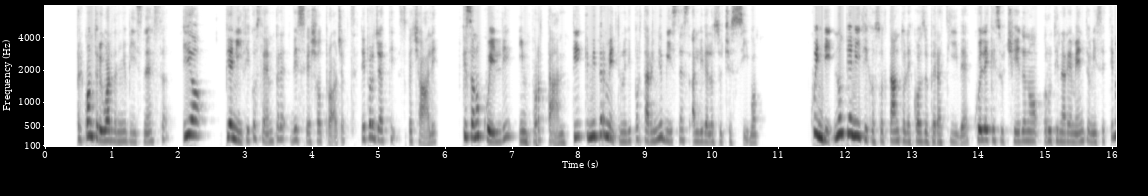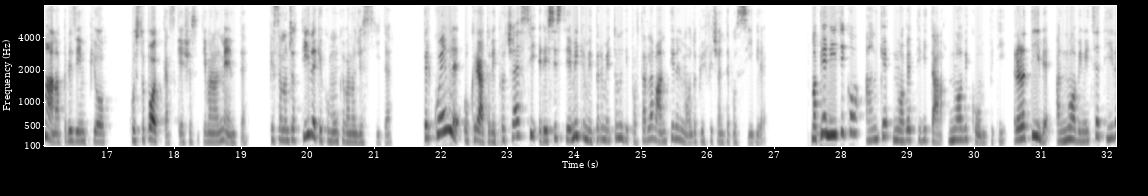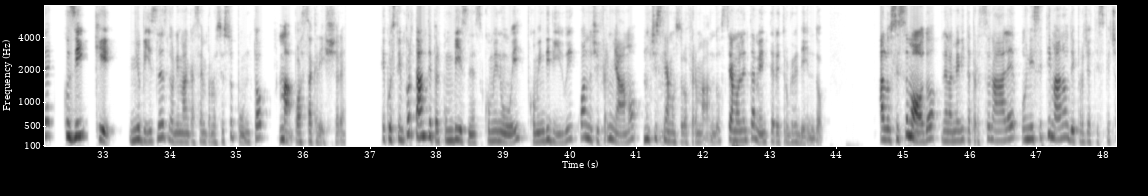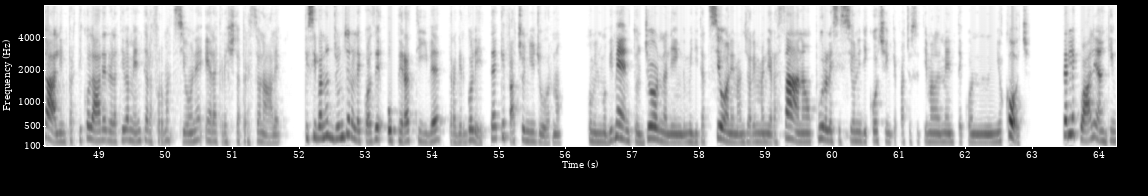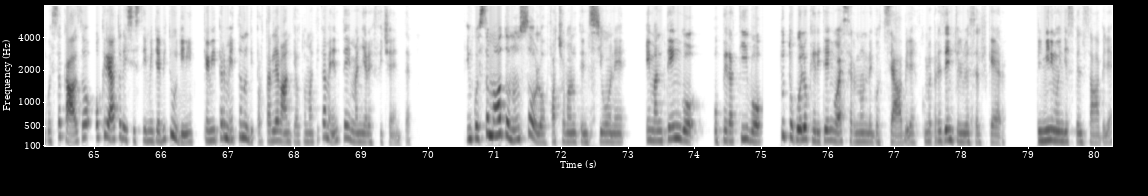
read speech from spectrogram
Per quanto riguarda il mio business, io pianifico sempre dei special projects, dei progetti speciali, che sono quelli importanti che mi permettono di portare il mio business al livello successivo. Quindi non pianifico soltanto le cose operative, quelle che succedono rutinariamente ogni settimana, per esempio questo podcast che esce settimanalmente, che sono già attive e che comunque vanno gestite. Per quelle ho creato dei processi e dei sistemi che mi permettono di portarle avanti nel modo più efficiente possibile. Ma pianifico anche nuove attività, nuovi compiti, relative a nuove iniziative, così che il mio business non rimanga sempre allo stesso punto, ma possa crescere. E questo è importante perché un business come noi, come individui, quando ci fermiamo, non ci stiamo solo fermando, stiamo lentamente retrogredendo. Allo stesso modo, nella mia vita personale, ogni settimana ho dei progetti speciali, in particolare relativamente alla formazione e alla crescita personale, che si vanno ad aggiungere alle cose operative, tra virgolette, che faccio ogni giorno, come il movimento, il journaling, meditazione, mangiare in maniera sana, oppure le sessioni di coaching che faccio settimanalmente con il mio coach, per le quali anche in questo caso ho creato dei sistemi di abitudini che mi permettono di portarli avanti automaticamente in maniera efficiente. In questo modo non solo faccio manutenzione e mantengo operativo tutto quello che ritengo essere non negoziabile, come per esempio il mio self-care, il minimo indispensabile,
